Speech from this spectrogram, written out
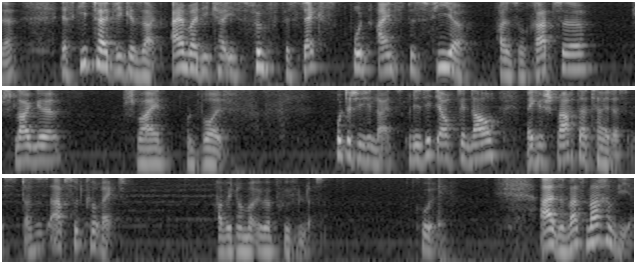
Ne? Es gibt halt, wie gesagt, einmal die KIs 5 bis 6 und 1 bis 4. Also Ratte, Schlange, Schwein und Wolf. Unterschiedliche Lines. Und ihr seht ja auch genau, welche Sprachdatei das ist. Das ist absolut korrekt. Habe ich nochmal überprüfen lassen. Cool. Also, was machen wir?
